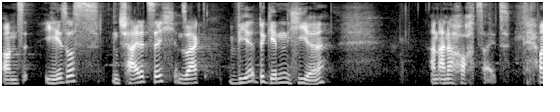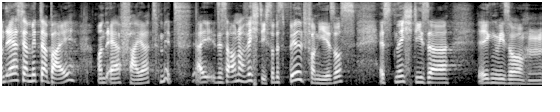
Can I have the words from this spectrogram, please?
Und Jesus entscheidet sich und sagt, wir beginnen hier an einer Hochzeit. Und er ist ja mit dabei und er feiert mit. Das ist auch noch wichtig. So das Bild von Jesus ist nicht dieser irgendwie so, hm,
